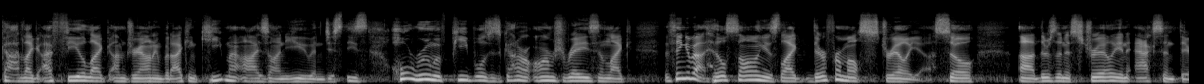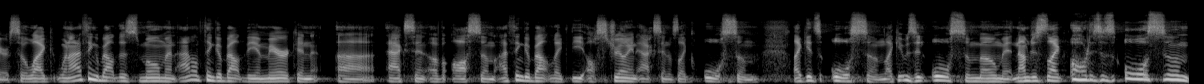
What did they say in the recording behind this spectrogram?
God, like I feel like I'm drowning, but I can keep my eyes on you. And just these whole room of people just got our arms raised. And like the thing about Hillsong is like they're from Australia, so uh, there's an Australian accent there. So, like, when I think about this moment, I don't think about the American uh, accent of awesome. I think about like the Australian accent of like awesome. Like, it's awesome. Like, it was an awesome moment. And I'm just like, oh, this is awesome.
